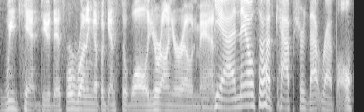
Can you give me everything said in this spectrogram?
we can't do this. We're running up against a wall. You're on your own, man. Yeah, and they also have captured that rebel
